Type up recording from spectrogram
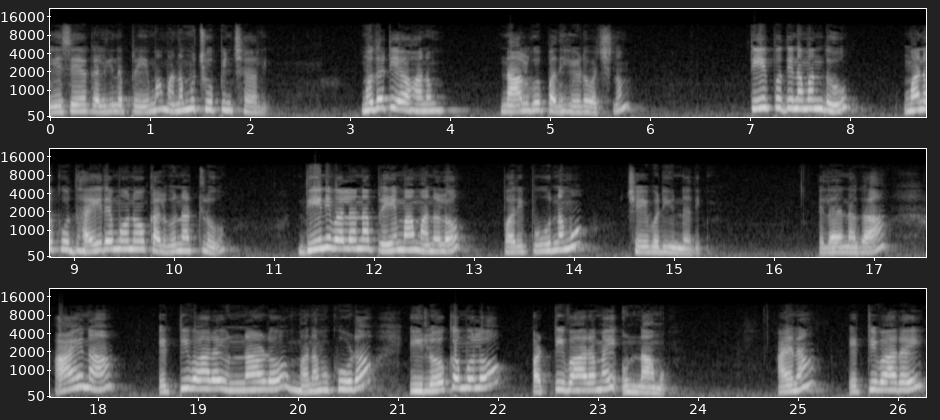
ఏసయ కలిగిన ప్రేమ మనము చూపించాలి. మొదటి ఆహ్వానం నాలుగు పదిహేడు వచనం. తీర్పు దినమందు మనకు ధైర్యమును కలుగునట్లు దీని వలన ప్రేమ మనలో పరిపూర్ణము చేయబడి ఉన్నది. ఎలానగా ఆయన ఎట్టివారై ఉన్నాడో మనము కూడా ఈ లోకములో అట్టివారమై ఉన్నాము. ఆయన ఎట్టివారై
